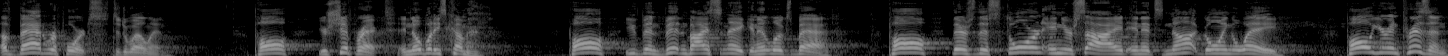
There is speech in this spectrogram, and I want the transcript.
of bad reports to dwell in. Paul, you're shipwrecked and nobody's coming. Paul, you've been bitten by a snake and it looks bad. Paul, there's this thorn in your side and it's not going away. Paul, you're in prison.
